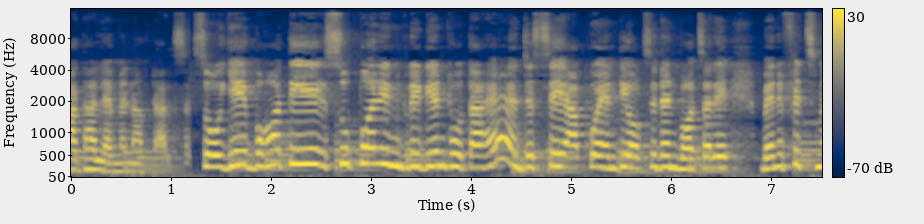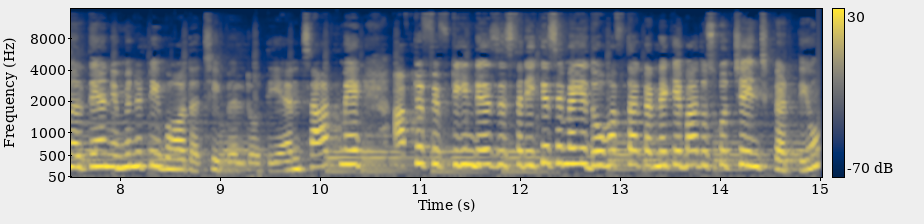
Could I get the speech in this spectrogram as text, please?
आधा लेमन आप डाल सकते सो so, ये बहुत ही सुपर इंग्रेडिएंट होता है जिससे आपको एंटीऑक्सीडेंट बहुत सारे बेनिफिट्स मिलते हैं। इम्यूनिटी बहुत अच्छी बिल्ड होती है। एंड साथ में आफ्टर 15 डेज़ इस तरीके से मैं ये दो हफ़्ता करने के बाद उसको चेंज करती हूँ।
